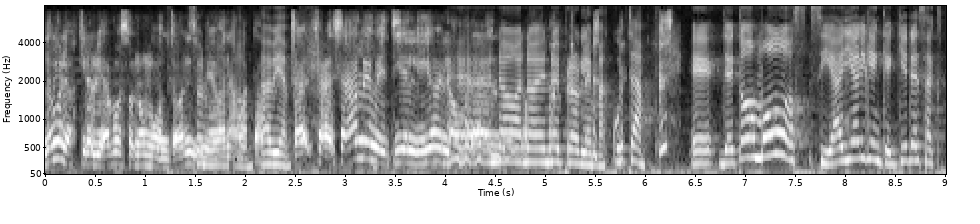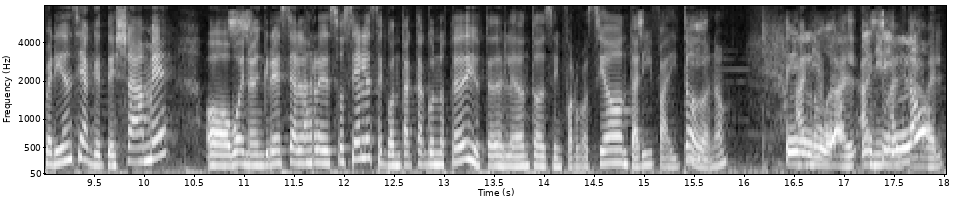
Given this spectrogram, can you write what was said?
No me los quiero olvidar porque son un montón Son y me van a matar. está bien. Ya, ya- ya me metí en lío en nombrar no, no, no hay problema. Escucha, eh, de todos modos, si hay alguien que quiere esa experiencia, que te llame o bueno, ingrese a las redes sociales, se contacta con ustedes y ustedes le dan toda esa información, tarifas y todo, ¿no? Sin Animal, duda. Animal si no,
